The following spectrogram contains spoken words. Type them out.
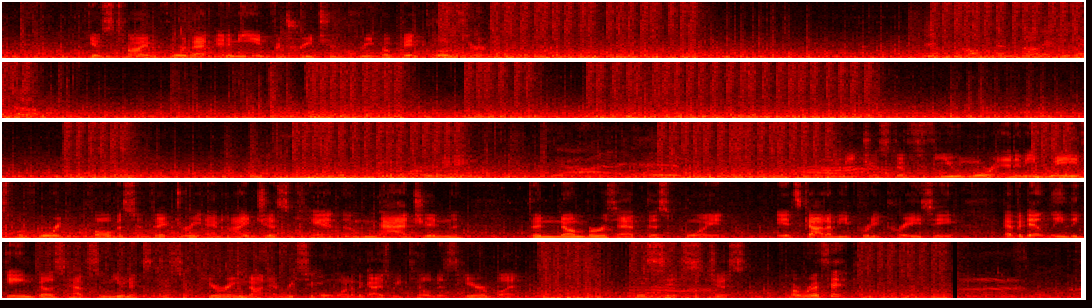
gives time for that enemy infantry to creep a bit closer. Few more enemy waves before we can call this a victory, and I just can't imagine the numbers at this point. It's got to be pretty crazy. Evidently, the game does have some units disappearing. Not every single one of the guys we killed is here, but this is just horrific.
